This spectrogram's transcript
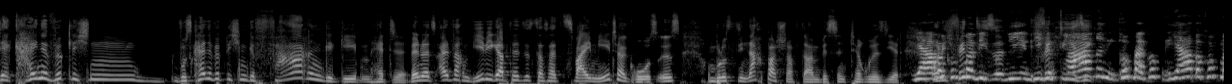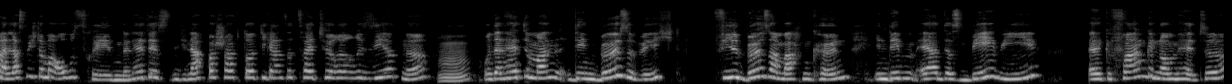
der keine wirklichen, wo es keine wirklichen Gefahren gegeben hätte. Wenn du jetzt einfach ein Baby gehabt hättest, das halt zwei Meter groß ist und bloß die Nachbarschaft da ein bisschen terrorisiert. Ja, aber ich guck mal, wie, diese- die, die find diese- Gefahren. Guck mal, guck, ja, aber guck mal, lass mich doch mal ausreden. Dann hätte es die Nachbarschaft dort die ganze Zeit terrorisiert, ne? Mhm. Und dann hätte man den Bösewicht viel böser machen können, indem er das Baby äh, gefangen genommen hätte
